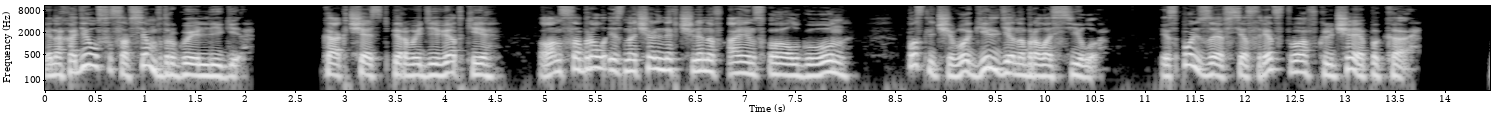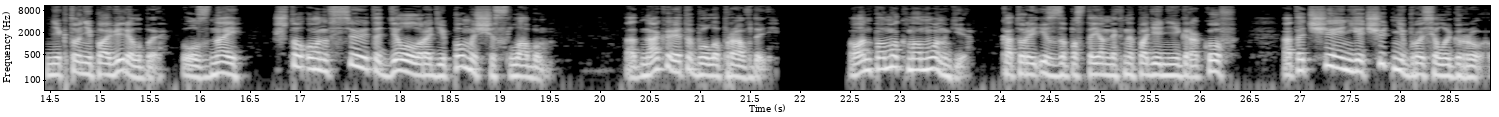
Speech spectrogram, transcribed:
и находился совсем в другой лиге. Как часть первой девятки, он собрал изначальных членов Айнс Оалгуун, после чего гильдия набрала силу используя все средства, включая ПК. Никто не поверил бы, узнай, что он все это делал ради помощи слабым. Однако это было правдой. Он помог Мамонге, который из-за постоянных нападений игроков от отчаяния чуть не бросил игру.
